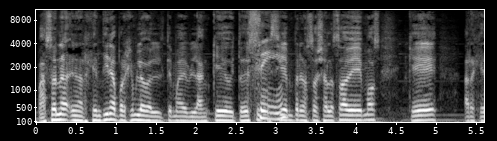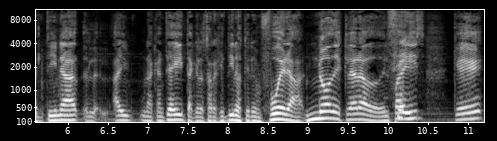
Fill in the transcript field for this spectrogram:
pasó en, en Argentina, por ejemplo, el tema del blanqueo y todo eso, Sí. que siempre nosotros ya lo sabemos, que Argentina, hay una cantidad de guita que los argentinos tienen fuera, no declarado del Sí. país, que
